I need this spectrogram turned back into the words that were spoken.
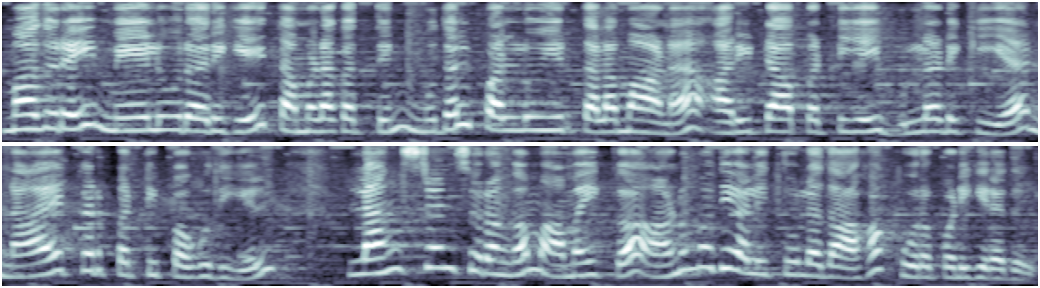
மதுரை மேலூர் அருகே தமிழகத்தின் முதல் பல்லுயிர் தலமான அரிட்டாப்பட்டியை உள்ளடக்கிய நாயக்கர்பட்டி பகுதியில் லங்ஸ்டன் சுரங்கம் அமைக்க அனுமதி அளித்துள்ளதாக கூறப்படுகிறது.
